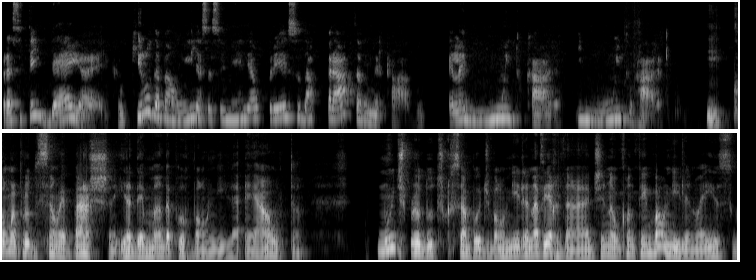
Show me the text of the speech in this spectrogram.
Para se ter ideia, Érica, o quilo da baunilha se assemelha ao preço da prata no mercado. Ela é muito cara e muito rara. E como a produção é baixa e a demanda por baunilha é alta, muitos produtos com sabor de baunilha, na verdade, não contêm baunilha, não é isso?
